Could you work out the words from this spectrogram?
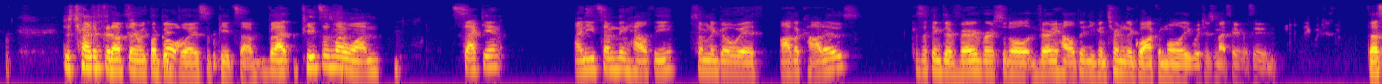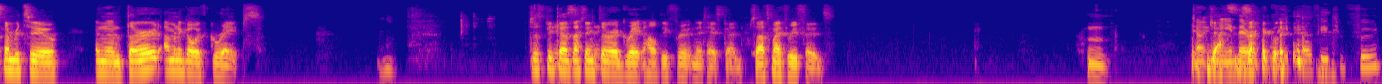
just trying to fit up there with the But big on. boys of pizza. But I, pizza's my one. Second, I need something healthy, so I'm gonna go with avocados because I think they're very versatile, very healthy, and you can turn into guacamole, which is my favorite food. That's number two, and then third, I'm gonna go with grapes, just because I think they're a great healthy fruit and they taste good. So that's my three foods. Don't you Yeah, mean they're exactly. great healthy food?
